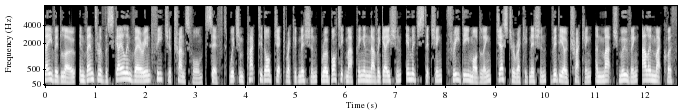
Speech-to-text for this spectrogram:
David Lowe, inventor of the Scale Invariant Feature Transform SIFT, which impacted object recognition, robotic mapping and navigation, image stitching, 3D modeling, gesture recognition, video tracking, and match moving. Alan Mackworth,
